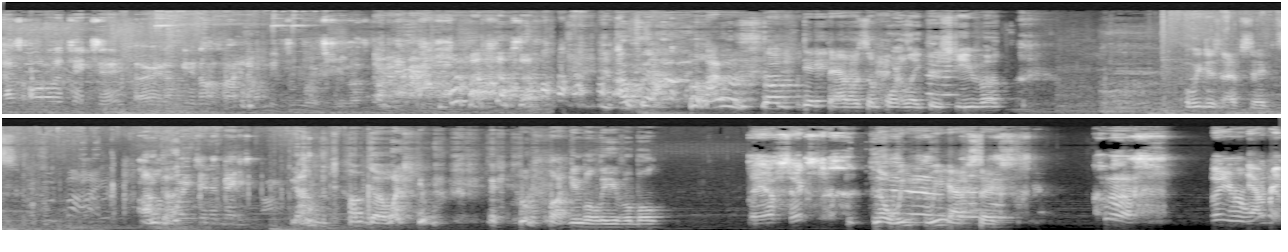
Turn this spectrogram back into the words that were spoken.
That's all it takes, eh? Alright, I'm getting online. I'll be support Shiva. I will, I will suck dick to have a support like this Shiva. We just F6. I'm done. Wait to the base. I'm, I'm done. What? Unfucking They have six? No, we we F6. No, you were Yeah, winning.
